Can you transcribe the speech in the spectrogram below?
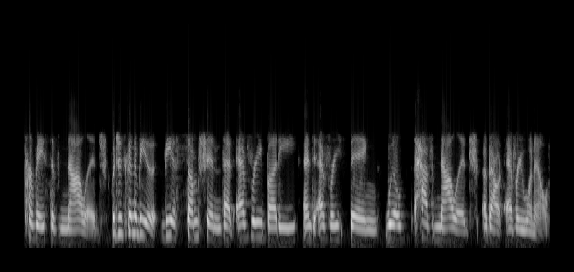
pervasive knowledge, which is going to be a, the assumption that everybody and everything will have knowledge about everyone else.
